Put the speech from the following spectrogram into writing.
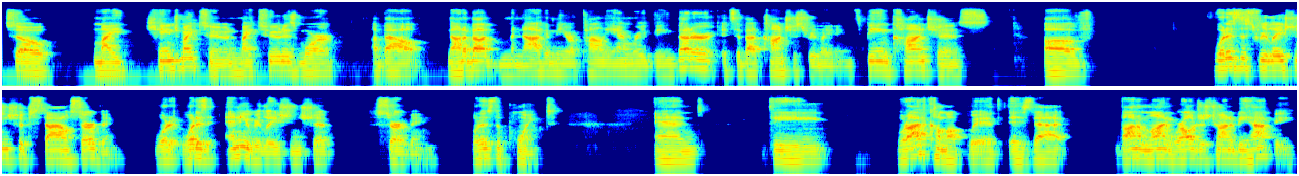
So my change my tune. My tune is more about not about monogamy or polyamory being better. It's about conscious relating. It's being conscious of what is this relationship style serving? what what is any relationship serving what is the point? and the what i've come up with is that bottom line we're all just trying to be happy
